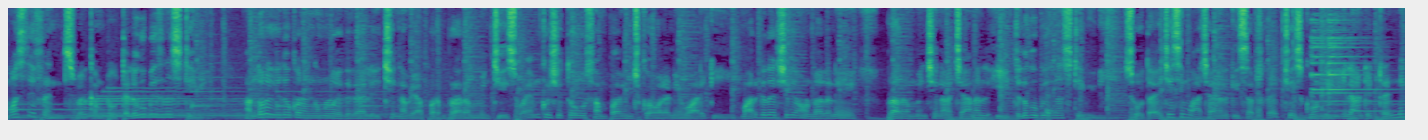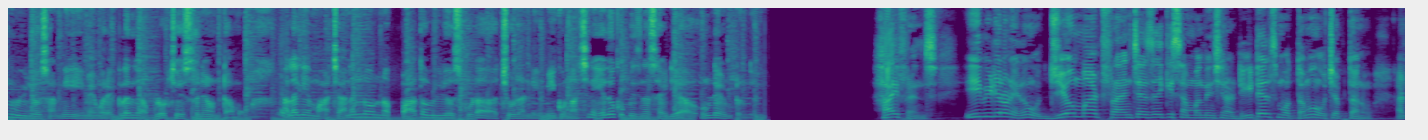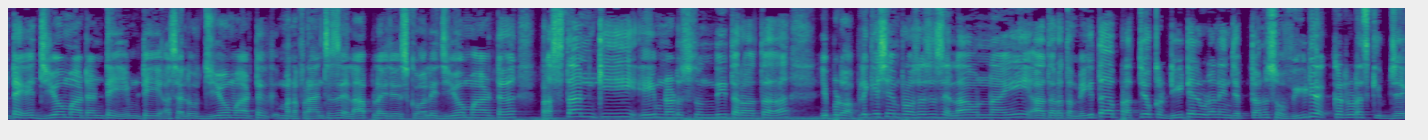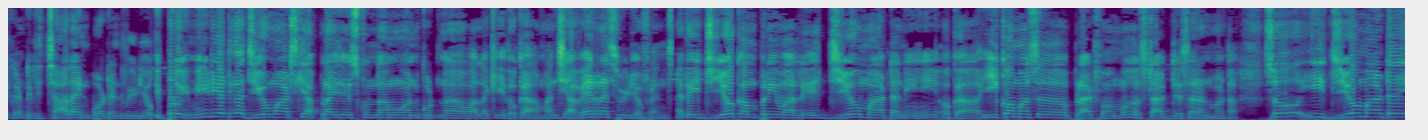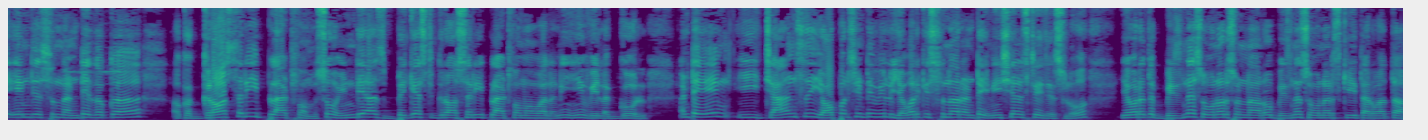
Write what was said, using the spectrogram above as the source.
నమస్తే friends welcome to Telugu business TV. అందరూ ఏదో ఒక రంగంలో ఎదగాలి చిన్న వ్యాపారం ప్రారంభించి స్వయం కృషితో సంపాదించుకోవాలని వారికి మార్గదర్శిగా ఉండాలని ప్రారంభించిన ఛానల్ ఈ తెలుగు బిజినెస్ టీవీ. సో దయచేసి మా ఛానల్కి సబ్స్క్రైబ్ చేసుకోండి. ఇలాంటి ట్రెండింగ్ వీడియోస్ అన్ని మేము రెగ్యులర్గా అప్లోడ్ చేస్తూనే ఉంటాము. అలాగే మా ఛానల్లో ఉన్న పాత వీడియోస్ కూడా చూడండి. మీకు నచ్చిన ఏదో ఒక బిజినెస్ ఐడియా ఉండే ఉంటుంది. హాయ్ ఫ్రెండ్స్ ఈ వీడియోలో నేను జియో మార్ట్ ఫ్రాంచైజీకి సంబంధించిన డీటెయిల్స్ మొత్తము చెప్తాను. అంటే జియో మార్ట్ అంటే ఏమిటి? అసలు జియో మార్ట్ మన ఫ్రాంచైజీ ఎలా అప్లై చేసుకోవాలి? జియో మార్ట్ ప్రస్తుతానికి ఏం నడుస్తుంది? తర్వాత ఇప్పుడు అప్లికేషన్ ప్రాసెసెస్ ఎలా ఉన్నాయి? ఆ తర్వాత మిగతా ప్రతి ఒక్క డీటెయిల్ కూడా నేను చెప్తాను. సో వీడియో ఎక్కడ కూడా స్కిప్ చేయకండి. ఇది చాలా ఇంపార్టెంట్ వీడియో ఇప్పుడు ఇమీడియట్గా జియో మార్ట్స్కి అప్లై చేసుకుందాము అనుకుంటున్న వాళ్ళకి ఇది ఒక మంచి అవేర్నెస్ వీడియో ఫ్రెండ్స్ అయితే ఈ జియో కంపెనీ వాళ్ళే జియో మార్ట్ అని ఒక ఈ కామర్స్ ప్లాట్ఫామ్ స్టార్ట్ చేశారనమాట సో ఈ జియో మార్ట్ ఏం చేస్తుందంటే ఇదొక ఒక grocery platform so India's biggest grocery platform అవ్వాలని వీళ్ళ గోల్ అంటే ఈ ఛాన్స్ ఈ ఆపర్చునిటీ వీళ్ళు ఎవరికి ఇస్తున్నారంటే ఇనీషియల్ స్టేజెస్లో ఎవరైతే బిజినెస్ ఓనర్స్ ఉన్నారో బిజినెస్ ఓనర్స్కి తర్వాత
